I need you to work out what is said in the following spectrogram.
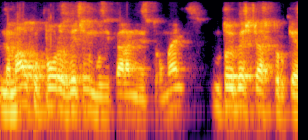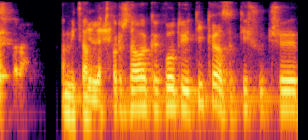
на малко по-различен музикален инструмент, но той беше част от оркестъра. Ами това потвърждава каквото и ти каза, Тишо, че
